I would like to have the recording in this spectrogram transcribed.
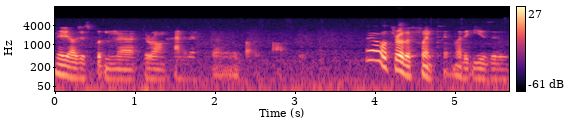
Maybe I was just putting the, the wrong kind of info. That's always possible. Well, we'll throw the flint in, let it use it as...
